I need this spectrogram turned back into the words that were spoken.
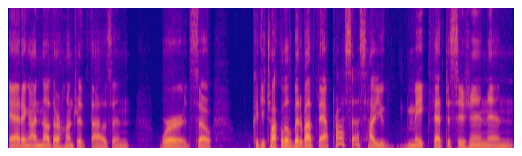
adding another 100,000 words. So, could you talk a little bit about that process, how you make that decision and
